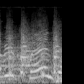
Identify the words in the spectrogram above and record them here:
भी पैंत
